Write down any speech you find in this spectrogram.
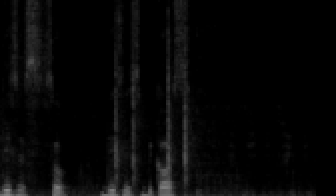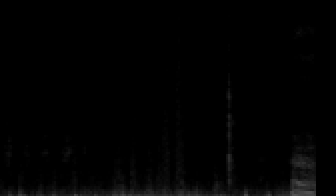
this is so this is because uh,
